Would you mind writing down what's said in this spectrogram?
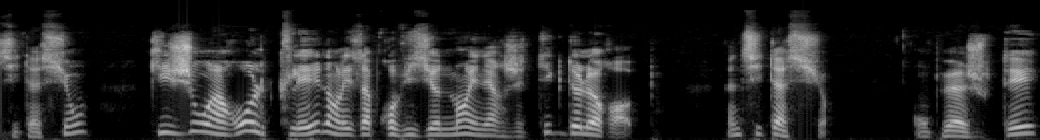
citation, qui jouent un rôle clé dans les approvisionnements énergétiques de l'Europe. On peut ajouter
